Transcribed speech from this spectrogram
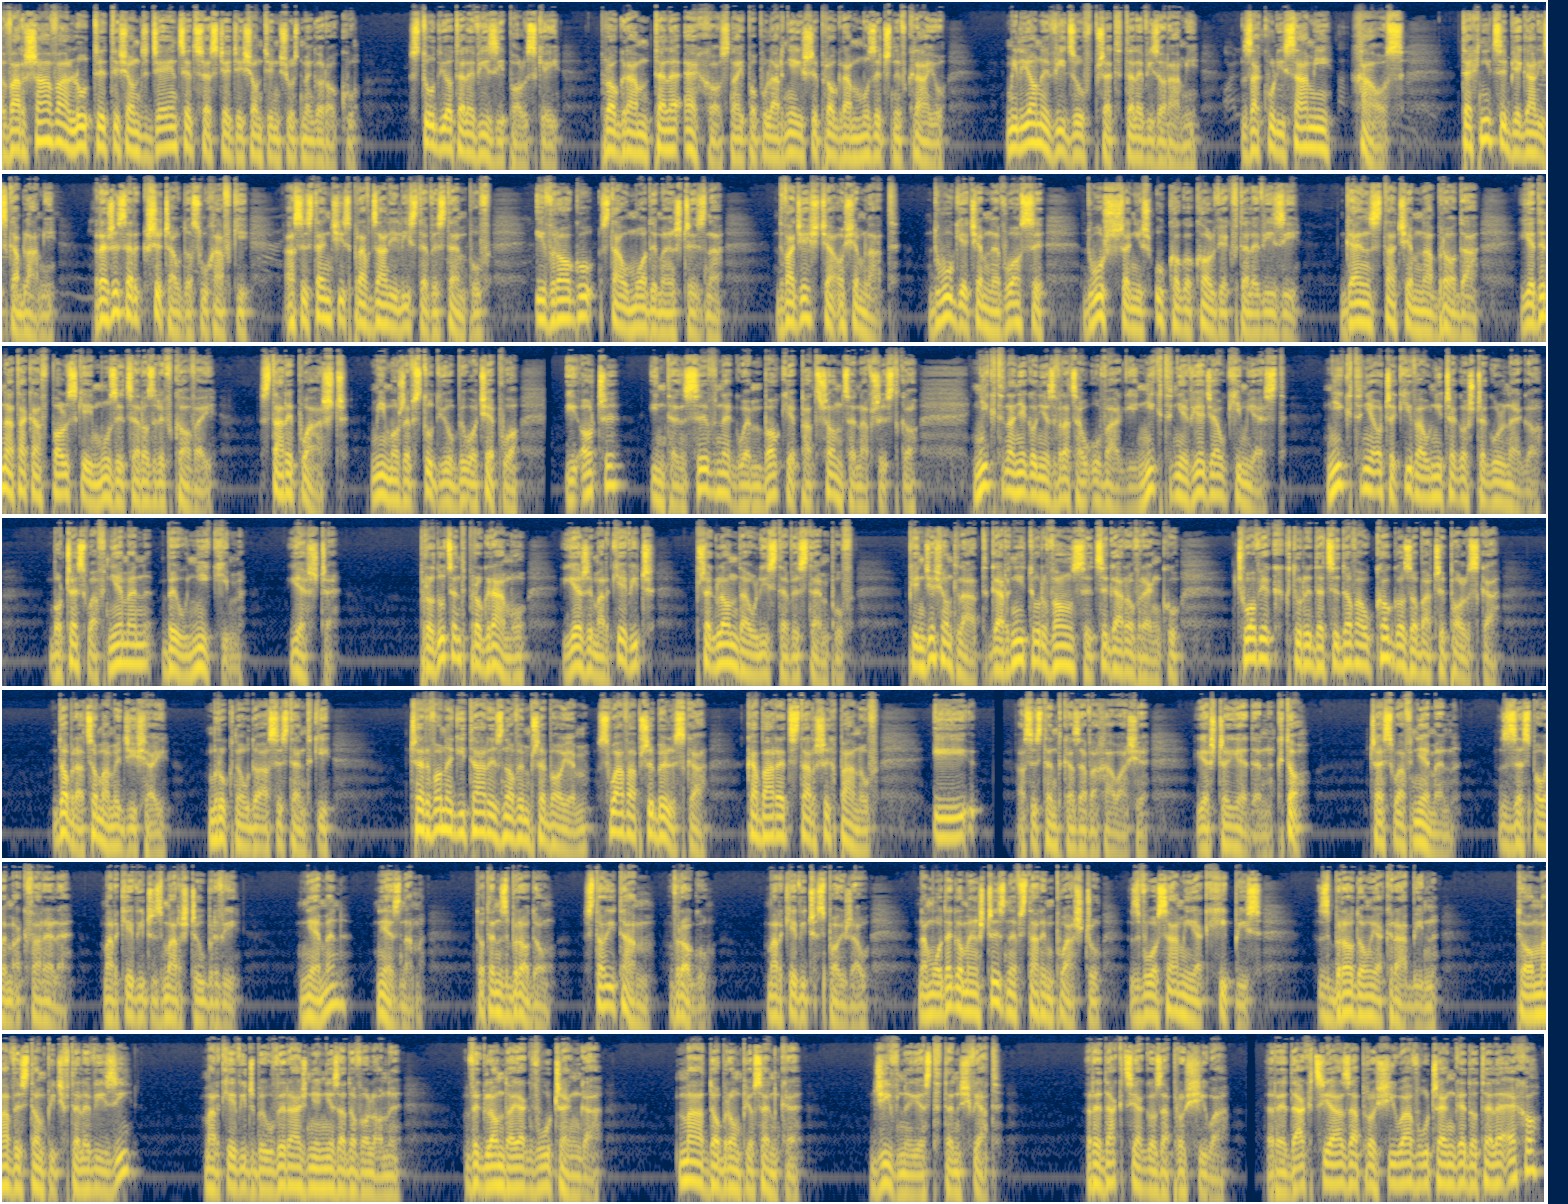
Warszawa, luty 1966 roku. Studio Telewizji Polskiej. Program Teleechos, najpopularniejszy program muzyczny w kraju. Miliony widzów przed telewizorami. Za kulisami chaos. Technicy biegali z kablami. Reżyser krzyczał do słuchawki. Asystenci sprawdzali listę występów. I w rogu stał młody mężczyzna. 28 lat. Długie, ciemne włosy, dłuższe niż u kogokolwiek w telewizji. Gęsta, ciemna broda, jedyna taka w polskiej muzyce rozrywkowej. Stary płaszcz, mimo że w studiu było ciepło. I oczy, intensywne, głębokie, patrzące na wszystko. Nikt na niego nie zwracał uwagi, nikt nie wiedział, kim jest. Nikt nie oczekiwał niczego szczególnego, bo Czesław Niemen był nikim. Jeszcze. Producent programu, Jerzy Markiewicz, przeglądał listę występów. 50 lat, garnitur, wąsy, cygaro w ręku. Człowiek, który decydował, kogo zobaczy Polska. Dobra, co mamy dzisiaj? Mruknął do asystentki. Czerwone gitary z nowym przebojem, Sława Przybylska, kabaret starszych panów i... Asystentka zawahała się. Jeszcze jeden. Kto? Czesław Niemen, z zespołem Akwarele. Markiewicz zmarszczył brwi. Niemen? Nie znam. To ten z brodą. Stoi tam, w rogu. Markiewicz spojrzał. Na młodego mężczyznę w starym płaszczu, z włosami jak hippies, z brodą jak rabin. To ma wystąpić w telewizji? Markiewicz był wyraźnie niezadowolony. Wygląda jak włóczęga. Ma dobrą piosenkę. Dziwny jest ten świat. Redakcja go zaprosiła. Redakcja zaprosiła włóczęgę do Teleecho?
